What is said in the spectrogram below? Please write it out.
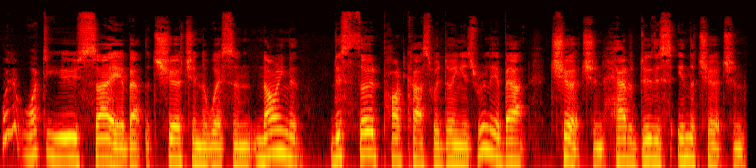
what what do you say about the church in the West? And knowing that this third podcast we're doing is really about church and how to do this in the church, and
